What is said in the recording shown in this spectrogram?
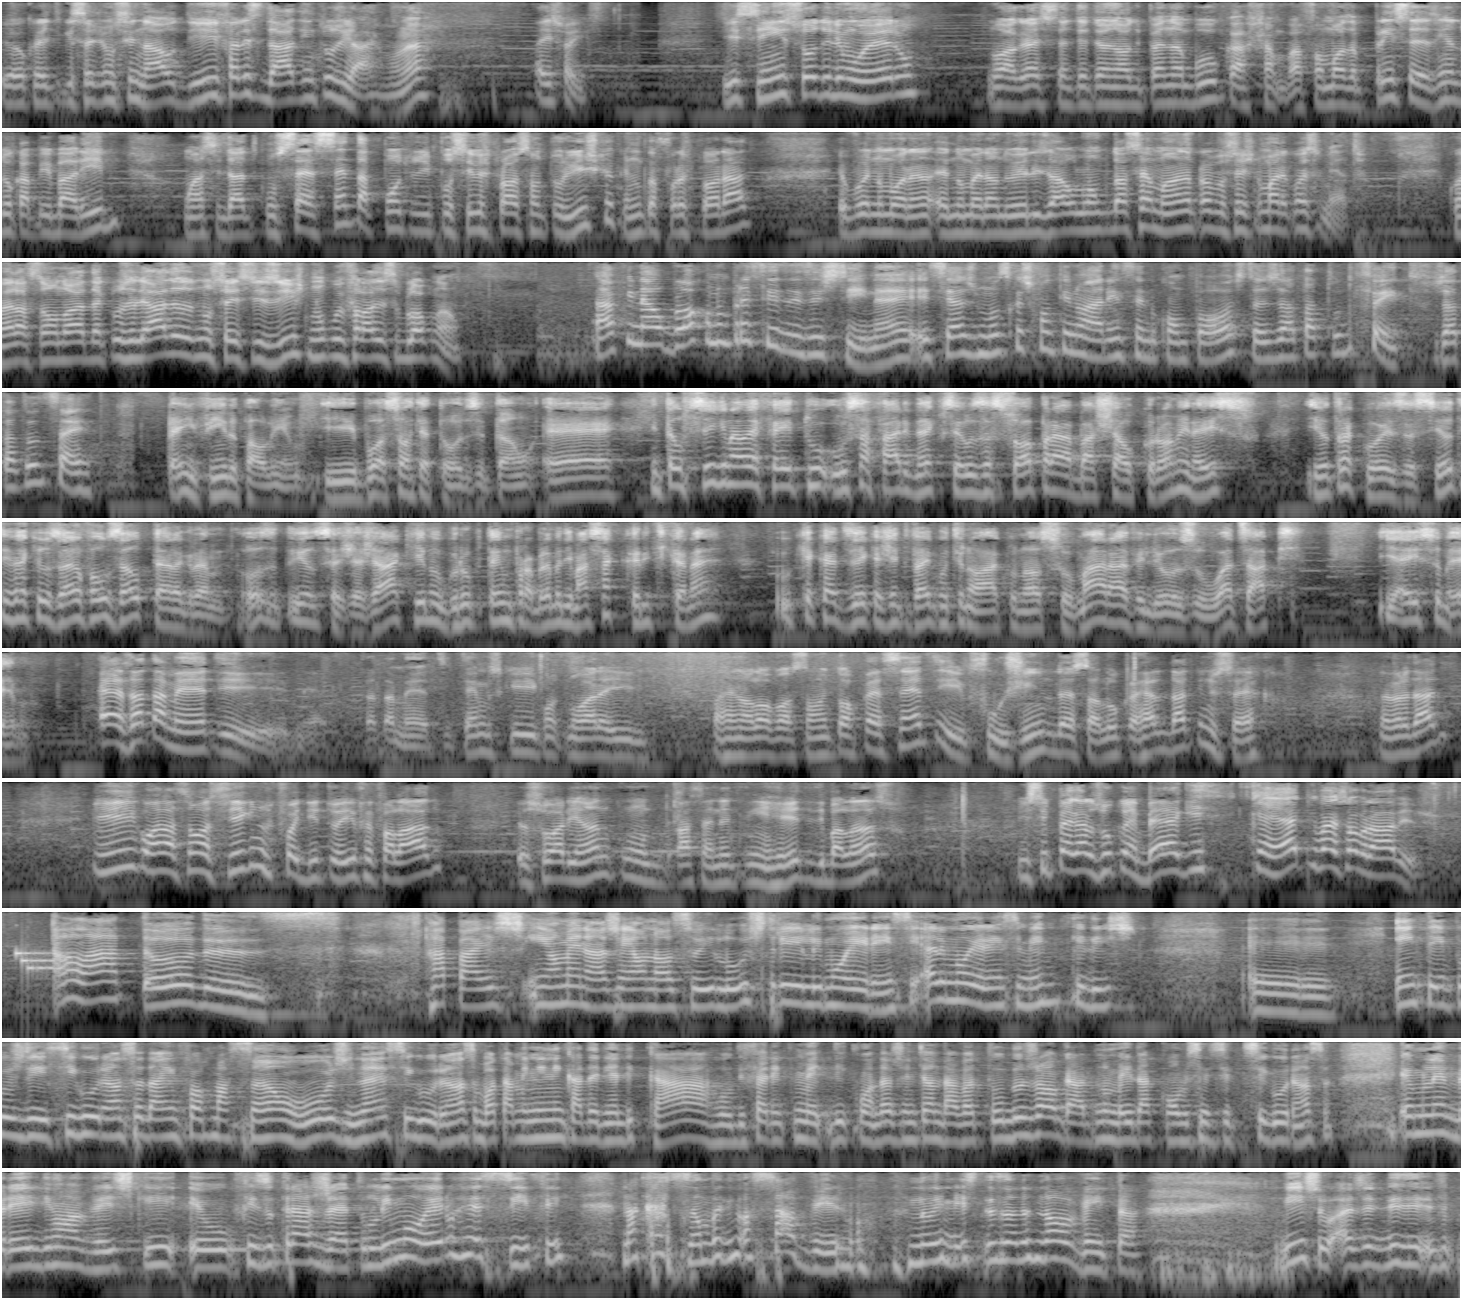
Eu acredito que seja um sinal de felicidade e entusiasmo, né? É isso aí. E sim, sou de Limoeiro, no Agreste Setentrional de Pernambuco, a, a famosa Princesinha do Capibaribe, uma cidade com 60 pontos de possível exploração turística, que nunca foram explorados. Eu vou enumerando, enumerando eles ao longo da semana para vocês tomarem conhecimento. Com relação ao Noia da Encruzilhada, não sei se existe, nunca ouvi falar desse bloco, não. Afinal, o bloco não precisa existir, né? E se as músicas continuarem sendo compostas, já está tudo feito, já está tudo certo. Bem-vindo, Paulinho, e boa sorte a todos, então. É... Então, Signal é feito o Safari, né, que você usa só para baixar o Chrome, não é isso? E outra coisa, se eu tiver que usar, eu vou usar o Telegram. Ou seja, já aqui no grupo tem um problema de massa crítica, né? O que quer dizer que a gente vai continuar com o nosso maravilhoso WhatsApp. E é isso mesmo. É, exatamente, exatamente. Temos que continuar aí fazendo a louvação entorpecente e fugindo dessa louca realidade que nos cerca. Não é verdade? E com relação a signos, que foi dito aí, foi falado, eu sou ariano com ascendente em rede de balanço. E se pegar o Zuckerberg, quem é que vai sobrar, bicho? Olá a todos! Rapaz, em homenagem ao nosso ilustre limoeirense, é limoeirense mesmo que diz, é, em tempos de segurança da informação hoje, né? Segurança, botar a menina em cadeirinha de carro, diferentemente de quando a gente andava tudo jogado no meio da Kombi sem segurança. Eu me lembrei de uma vez que eu fiz o trajeto Limoeiro-Recife na caçamba de Ossaveiro, no início dos anos 90. Bicho, a gente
